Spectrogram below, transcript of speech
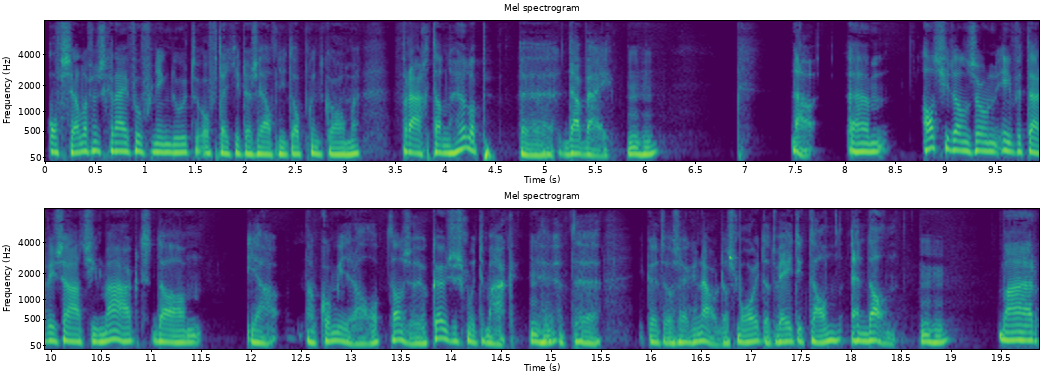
of zelf een schrijfoefening doet, of dat je daar zelf niet op kunt komen. Vraag dan hulp uh, daarbij. Mm Nou, um, als je dan zo'n inventarisatie maakt, dan, ja, dan kom je er al op. Dan zul je keuzes moeten maken. Mhm. Het, uh, je kunt wel zeggen, nou, dat is mooi, dat weet ik dan. En dan. Mhm. Maar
